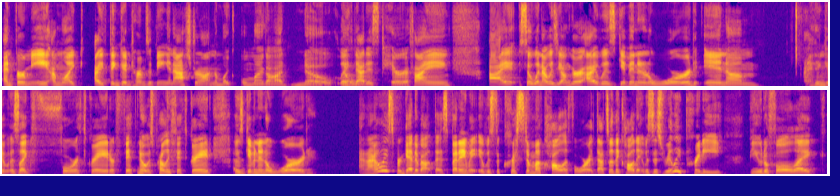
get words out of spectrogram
And for me i'm like i think in terms of being an astronaut and i'm like oh my god no. Like No. that is terrifying. I so when i was younger i was given an award in um i think it was like fourth grade or fifth no it was probably fifth grade. I was given an award and i always forget about this but anyway it was the Christa McAuliffe award. That's what they called it. It was this really pretty beautiful like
